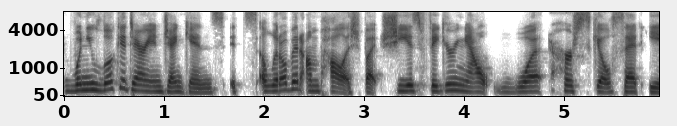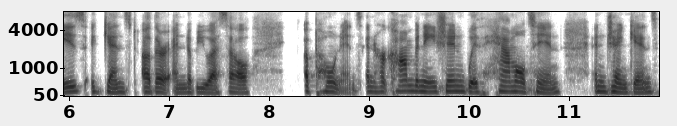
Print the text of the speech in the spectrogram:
when you look at darian jenkins it's a little bit unpolished but she is figuring out what her skill set is against other nwsl opponents and her combination with Hamilton and Jenkins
